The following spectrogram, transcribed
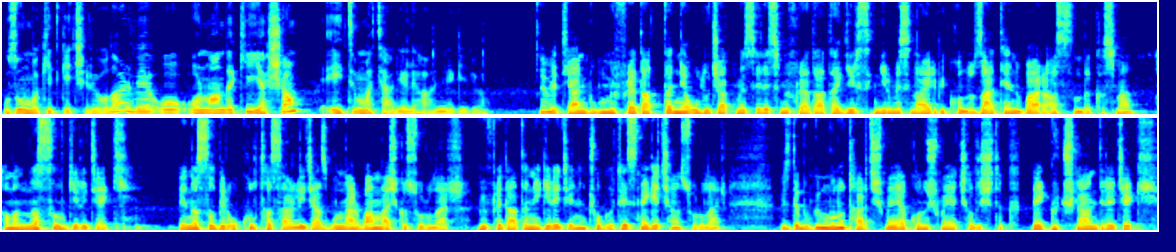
uzun vakit geçiriyorlar ve o ormandaki yaşam eğitim materyali haline geliyor. Evet yani bu müfredatta ne olacak meselesi müfredata girsin girmesin ayrı bir konu. Zaten var aslında kısmen ama nasıl girecek ve nasıl bir okul tasarlayacağız? Bunlar bambaşka sorular. Müfredata ne gireceğinin çok ötesine geçen sorular. Biz de bugün bunu tartışmaya, konuşmaya çalıştık ve güçlendirecek,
